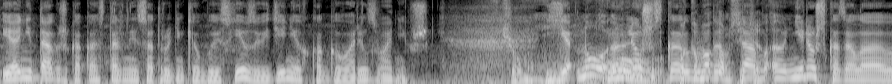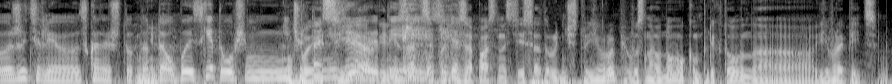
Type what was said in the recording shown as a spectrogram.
И они так же, как и остальные сотрудники ОБСЕ, в заведениях, как говорил звонивший. В чем? Я, ну, ну Леша сказал, там э, не Леша сказал, а жители сказали, что Нет. да, ОБСЕ-то, в общем, ничего ОБСЕ, не делает. Организация и... по безопасности и сотрудничеству в Европе, в основном укомплектована э, европейцами.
